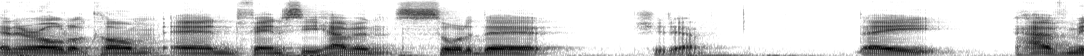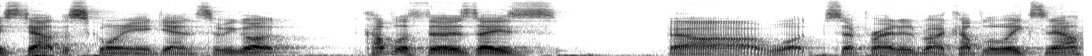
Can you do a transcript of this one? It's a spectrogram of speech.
NRL.com and Fantasy haven't sorted their shit out. They have missed out the scoring again. So, we got a couple of Thursdays, uh, what, separated by a couple of weeks now,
